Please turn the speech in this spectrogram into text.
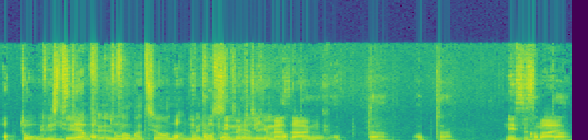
Okto. Wie hieß der? Ministerium für Okto? Information und Ministerium- möchte ich immer sagen. Opto, Opta, Opta, Nächstes Mal. da.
